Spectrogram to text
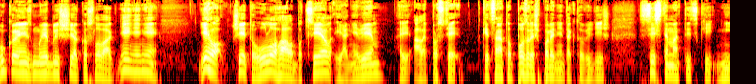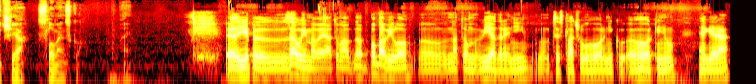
Ukrajinec mu je bližší ako Slovák. Nie, nie, nie. Jeho, či je to úloha alebo cieľ, ja neviem, hej, ale proste, keď sa na to pozrieš poredne, tak to vidíš, systematicky ničia Slovensko. Hej. Je zaujímavé a to ma pobavilo e, na tom vyjadrení cez tlačovú hovorkyňu Hegera,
